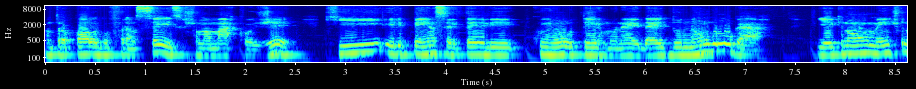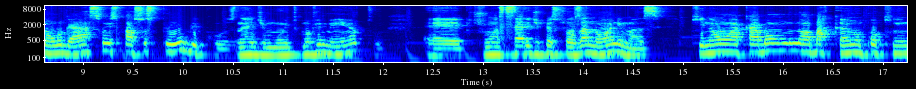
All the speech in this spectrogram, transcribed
antropólogo francês que chama Marc Auger, que ele pensa, ele, tem, ele cunhou o termo, né, a ideia do não lugar. E aí que normalmente o não lugar são espaços públicos, né, de muito movimento, é, de uma série de pessoas anônimas que não acabam não abarcando um pouquinho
